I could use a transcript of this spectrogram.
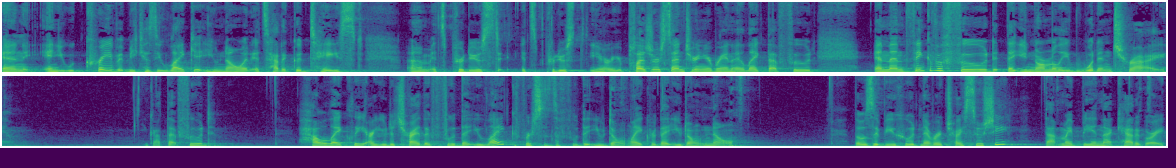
and and you would crave it because you like it, you know it, it's had a good taste, um, it's produced it's produced you know, your pleasure center in your brain. I like that food, and then think of a food that you normally wouldn't try. You got that food? How likely are you to try the food that you like versus the food that you don't like or that you don't know? Those of you who would never try sushi, that might be in that category.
